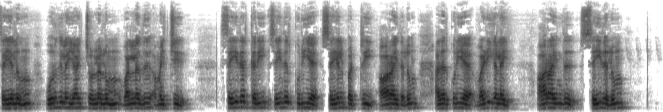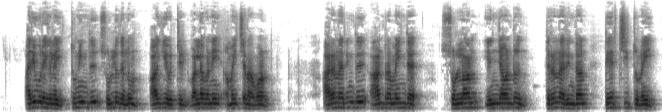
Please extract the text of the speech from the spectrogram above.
செயலும் ஒருதிலையாய்ச் சொல்லலும் வல்லது அமைச்சு. செய்தற்கரி செய்தற்குரிய செயல் பற்றி ஆராய்தலும் அதற்குரிய வழிகளை ஆராய்ந்து செய்தலும் அறிவுரைகளை துணிந்து சொல்லுதலும் ஆகியவற்றில் வல்லவனே அமைச்சனாவான். அறனறிந்து ஆன்றமைந்த சொல்லான் எஞ்சான்று திறனறிந்தான் தேர்ச்சி துணை.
